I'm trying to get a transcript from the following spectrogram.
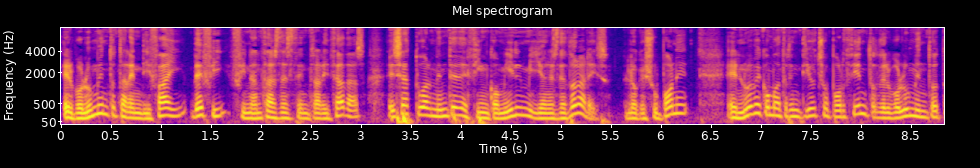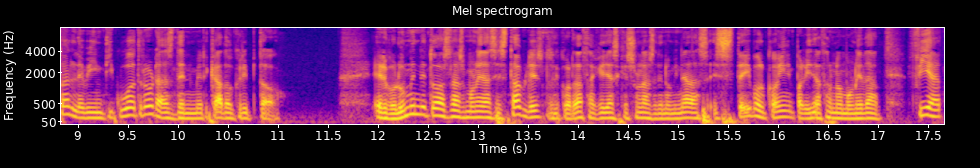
El volumen total en DeFi, DeFi, finanzas descentralizadas, es actualmente de 5.000 millones de dólares, lo que supone el 9,38% del volumen total de 24 horas del mercado cripto. El volumen de todas las monedas estables, recordad aquellas que son las denominadas stablecoin, paridad a una moneda fiat,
